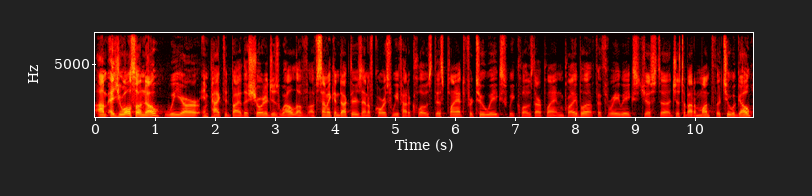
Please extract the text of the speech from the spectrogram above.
Um, as you also know, we are impacted by the shortage as well of, of semiconductors, and of course, we've had to close this plant for two weeks. We closed our plant in Puebla for three weeks, just uh, just about a month or two ago.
